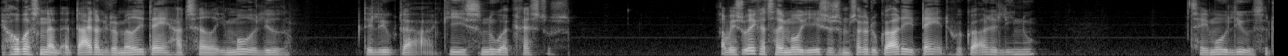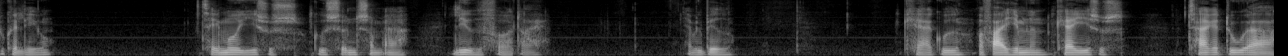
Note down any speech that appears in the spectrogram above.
Jeg håber sådan, at dig, der lytter med i dag, har taget imod livet. Det liv, der gives nu af Kristus. Og hvis du ikke har taget imod Jesus, så kan du gøre det i dag. Du kan gøre det lige nu. Tag imod livet, så du kan leve. Tag imod Jesus, Guds søn, som er livet for dig. Jeg vil bede. Kære Gud og far i himlen, kære Jesus, tak at du er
